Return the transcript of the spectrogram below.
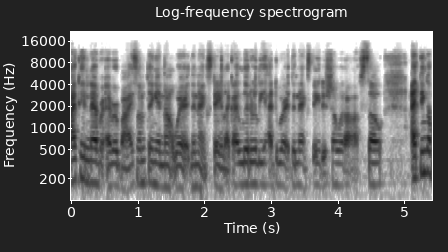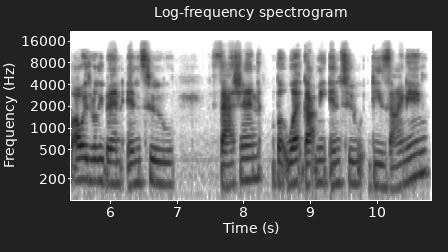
I could never ever buy something and not wear it the next day. Like I literally had to wear it the next day to show it off. So I think I've always really been into fashion, but what got me into designing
